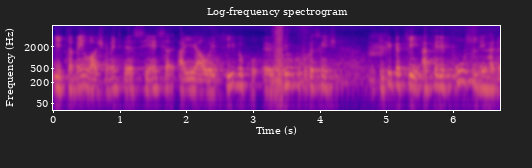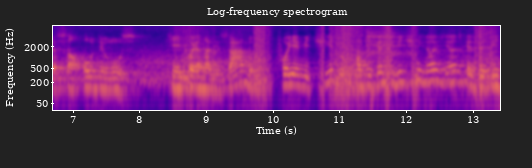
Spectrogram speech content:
E também, logicamente, que a ciência aí há o equívoco, é o equívoco porque é o seguinte, que fica aqui aquele pulso de radiação ou de luz que foi analisado foi emitido há 220 milhões de anos, quer dizer assim,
